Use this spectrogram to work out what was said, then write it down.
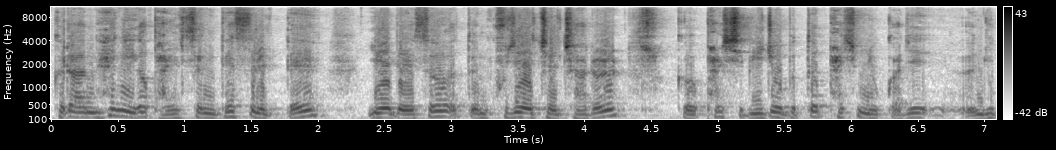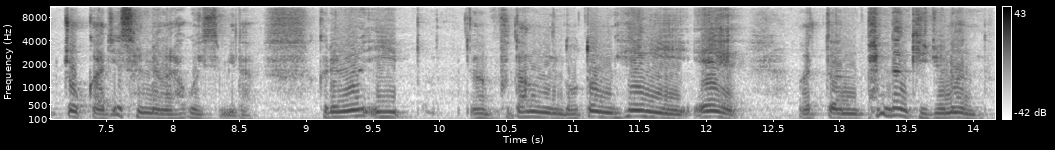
그러한 행위가 발생됐을 때, 이에 대해서 어떤 구제 절차를 그 82조부터 86까지, 6조까지 설명을 하고 있습니다. 그러면 이 어, 부당 노동 행위의 어떤 판단 기준은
